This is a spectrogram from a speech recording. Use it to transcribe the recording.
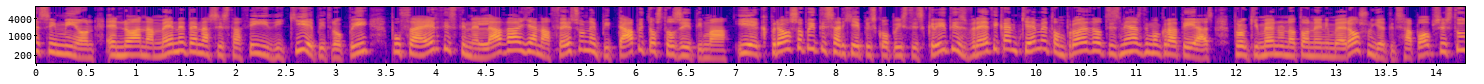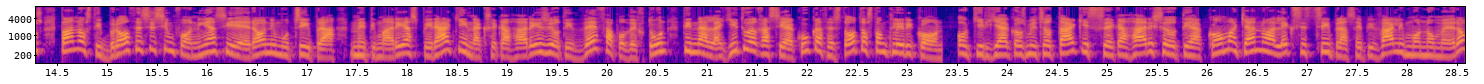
σημείων, ενώ αναμένεται να συσταθεί ειδική επιτροπή που θα έρθει στην Ελλάδα για να θέσουν επιτάπητο στο ζήτημα. Οι εκπρόσωποι της Αρχιεπισκοπής της Κρήτης βρέθηκαν και με τον πρόεδρο της Νέας Δημοκρατίας, προκειμένου να τον ενημερώσουν για τις απόψεις τους πάνω στην πρόθεση συμφωνίας Ιερώνυμου Τσίπρα, με τη Μαρία Σπυράκη να ξεκαθαρίζει ότι δεν θα αποδεχτούν την αλλαγή του εργασιακού καθεστώτο των κληρικών. Ο Κυριάκος Μητσοτάκης ξεκαθάρισε ότι ακόμα κι αν ο Αλέξης Τσίπρας επιβάλλει μονομερό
